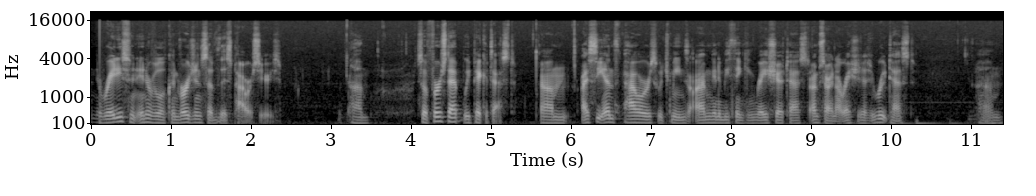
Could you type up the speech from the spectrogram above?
Find the radius and interval of convergence of this power series. Um, so first step, we pick a test. Um, I see nth powers, which means I'm going to be thinking ratio test. I'm sorry, not ratio test, root test. Um,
